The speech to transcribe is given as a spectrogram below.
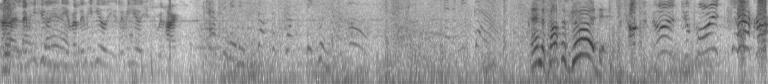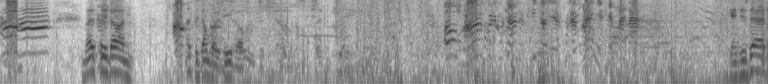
Alright, let me heal you, Diva. Let me heal you. Let me heal you, sweetheart. Activating self-destruct sequence. Enemy down. And the toss is good! The toss is good. Two points. Nicely done. oh, Nicely done by the Devo. oh, I'm gonna go down if he does. If, if I get hit by that. Genji's dead.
